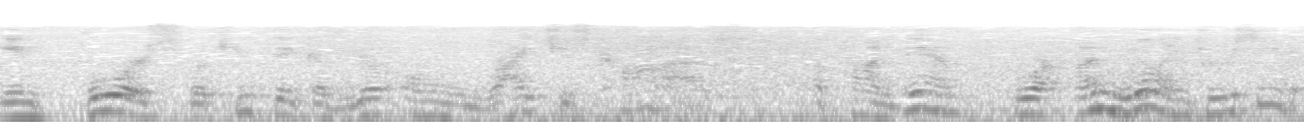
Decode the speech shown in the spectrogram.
enforce what you think of your own righteous cause upon them who are unwilling to receive it.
